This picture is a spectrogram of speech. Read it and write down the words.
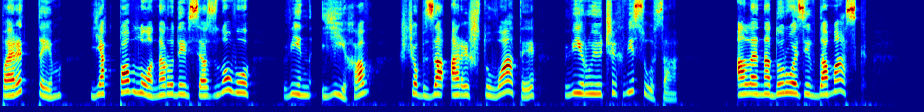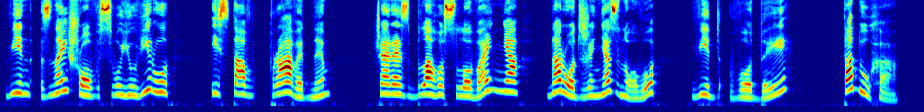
Перед тим, як Павло народився знову, він їхав, щоб заарештувати віруючих в Ісуса. Але на дорозі в Дамаск він знайшов свою віру і став праведним через благословення народження знову від води та духа.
